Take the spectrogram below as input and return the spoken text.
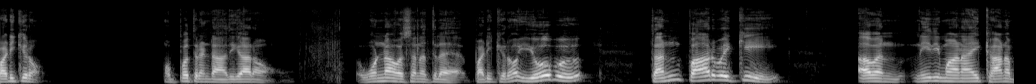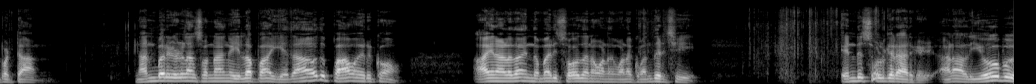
படிக்கிறோம். முப்பத்தி ரெண்டாம் அதிகாரம் ஒன்றாம் வசனத்தில் படிக்கிறோம். யோபு தன் பார்வைக்கு அவன் நீதிமானாய் காணப்பட்டான். நண்பர்கள்லாம் சொன்னாங்க இல்லைப்பா ஏதாவது பாவம் இருக்கும். அதனால தான் இந்த மாதிரி சோதனை உனக்கு உனக்கு வந்துடுச்சு என்று சொல்கிறார்கள். ஆனால் யோபு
